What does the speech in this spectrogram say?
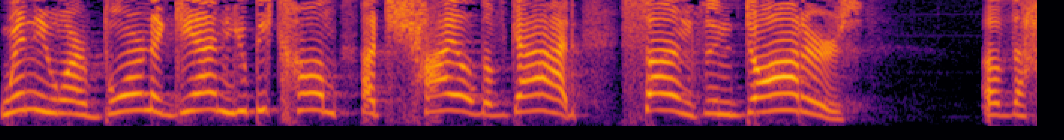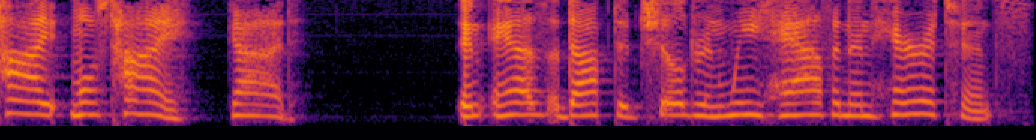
When you are born again, you become a child of God, sons and daughters of the high, most high God. And as adopted children, we have an inheritance.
